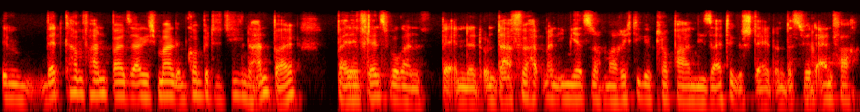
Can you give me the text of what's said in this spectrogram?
im Wettkampfhandball, sage ich mal, im kompetitiven Handball bei den Flensburgern beendet. Und dafür hat man ihm jetzt nochmal richtige Klopper an die Seite gestellt. Und das wird einfach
